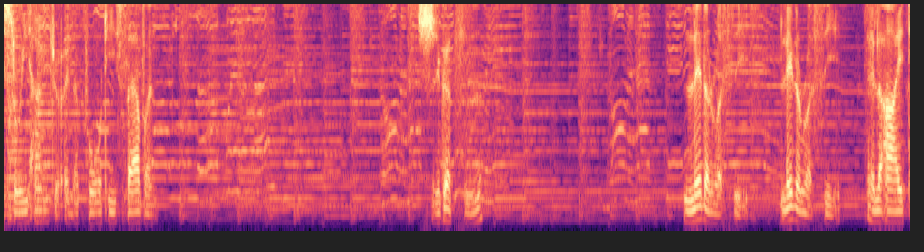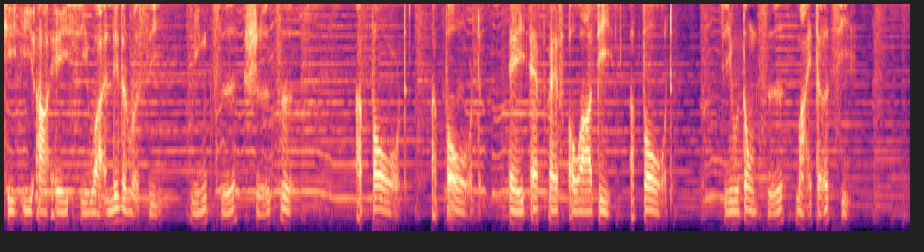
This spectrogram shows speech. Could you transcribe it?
three hundred and forty-seven。十个词：literacy，literacy，l i t e r a c y，literacy，名词，识字；afford，afford，a f f o r d，afford，及物动词，买得起；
